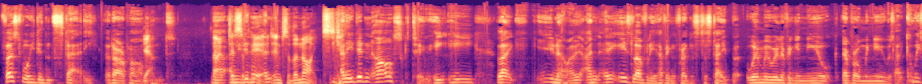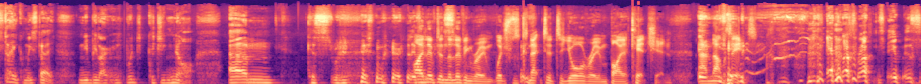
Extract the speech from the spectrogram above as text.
first of all, he didn't stay at our apartment. No, Uh, it and he didn't- disappeared and- into the night. and he didn't ask to. He he like you know, and it is lovely having friends to stay. But when we were living in New York, everyone we knew was like, "Can we stay? Can we stay?" And you'd be like, "Could you not?" Because we were living I lived in the living room, which was connected to your room by a kitchen, and that was it. yeah, that's right. It was.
